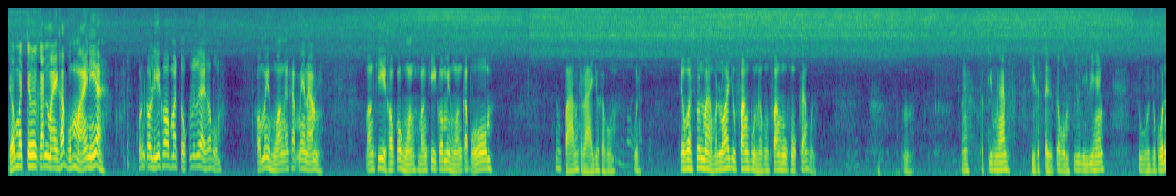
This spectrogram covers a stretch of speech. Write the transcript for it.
เดี๋ยวมาเจอกันใหม่ครับ ผมหมายนี้คนเกาหลีเขามาตกเรื่อยๆครับ ผม เขาไม่หวงนะครับ แม่น้ำนี่บางที่เขาก็หวง บางที่ก็ไม่หวงครับผมลูกปลามันก็หลายอยู่ครับผมอุ่นแต่ว่าส่วนมากมันร้อยอยู่ฟังบุ่นครับผมฟังหกหกครับบุ่นะกับทีมงานขี่กระตือกับผมอยู่นี่พี่แห้งสุขุสุขุน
